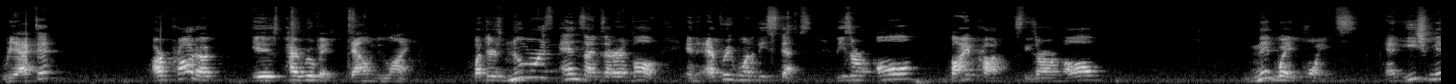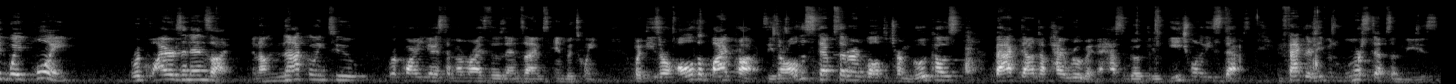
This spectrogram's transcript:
reactant. Our product is pyruvate down the line. But there's numerous enzymes that are involved in every one of these steps. These are all byproducts. These are all midway points. And each midway point requires an enzyme. And I'm not going to require you guys to memorize those enzymes in between. But these are all the byproducts. These are all the steps that are involved to turn glucose back down to pyruvate. It has to go through each one of these steps. In fact, there's even more steps in these.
